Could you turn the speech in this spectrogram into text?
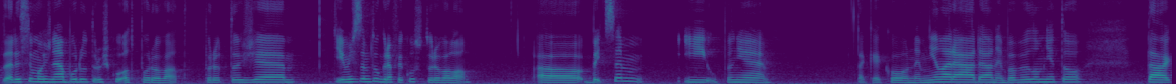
tady si možná budu trošku odporovat, protože tím, že jsem tu grafiku studovala, byť jsem ji úplně tak jako neměla ráda, nebavilo mě to, tak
